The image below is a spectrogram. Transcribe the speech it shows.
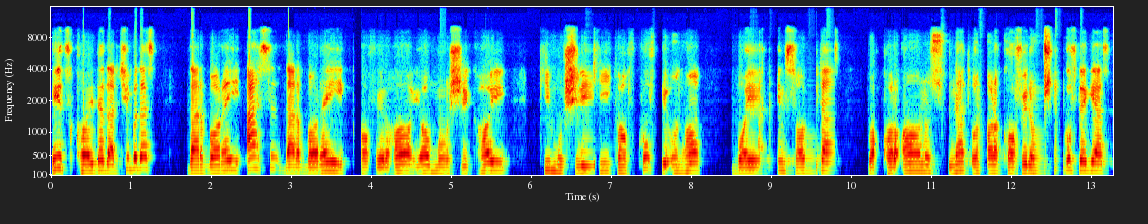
هیچ قاعده در چی بوده است درباره اصل درباره کافرها یا مشرک های که مشرکی کاف کفر اونها با یقین ثابت است و قرآن و سنت اونها را کافر و مشرک گفته است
